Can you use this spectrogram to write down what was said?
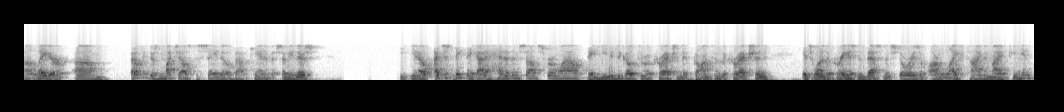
uh, later. Um, I don't think there's much else to say though about cannabis. I mean, there's, you know, I just think they got ahead of themselves for a while. They needed to go through a correction. They've gone through the correction. It's one of the greatest investment stories of our lifetime, in my opinion.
